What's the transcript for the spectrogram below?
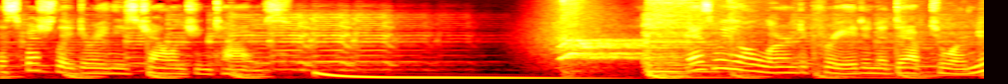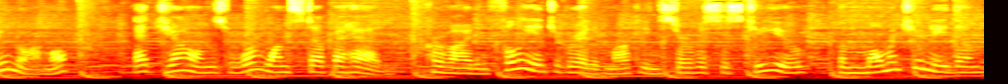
especially during these challenging times. As we all learn to create and adapt to our new normal, at Jones, we're one step ahead providing fully integrated marketing services to you the moment you need them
